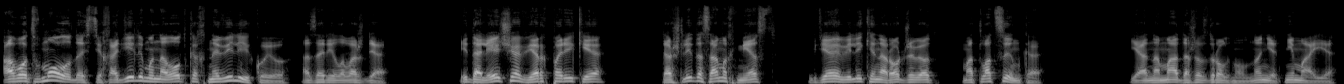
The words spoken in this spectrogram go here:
«А вот в молодости ходили мы на лодках на Великую», — озарила вождя. «И далече вверх по реке, Дошли до самых мест, где великий народ живет, Матлацинка. Я на ма даже вздрогнул, но нет, не Майя.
